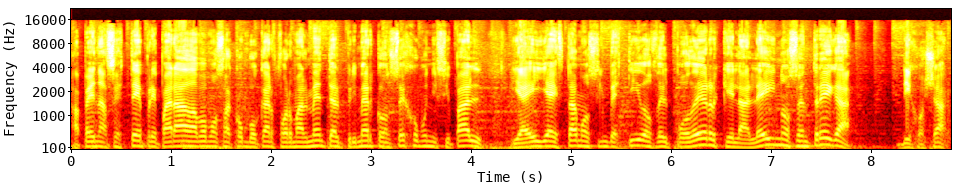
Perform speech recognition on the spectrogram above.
Apenas esté preparada, vamos a convocar formalmente al primer Consejo Municipal y ahí ya estamos investidos del poder que la ley nos entrega, dijo Sharp.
